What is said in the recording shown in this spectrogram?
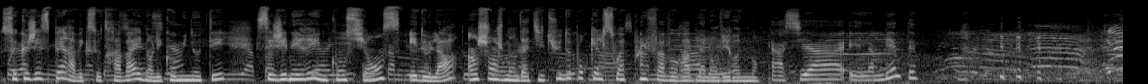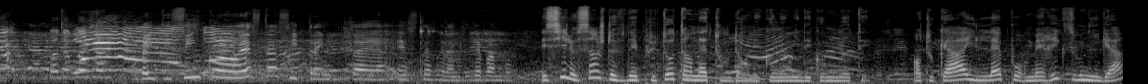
Ce que j'espère avec ce travail dans les communautés, c'est générer une conscience et de là un changement d'attitude pour qu'elle soit plus favorable à l'environnement. Et si le singe devenait plutôt un atout dans l'économie des communautés? En tout cas, il l'est pour Merik Zuniga,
